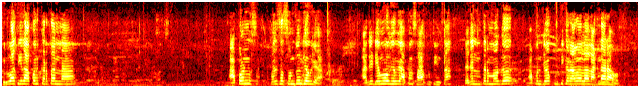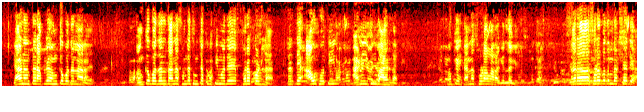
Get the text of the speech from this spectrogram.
सुरुवातीला आपण करताना आपण पहिलं समजून घेऊया. आधी डेमो घेऊया आपण सहा कृतींचा. त्याच्यानंतर मग आपण जेव्हा कृती करायला लागणार आहोत त्यानंतर आपले अंक बदलणार आहेत. अंक बदलताना समजा तुमच्या कृतीमध्ये फरक पडला तर ते आउट होतील आणि इथून बाहेर जातील. ओके त्यांना सोडावा लागेल लगेच. तर सर्वप्रथम लक्ष द्या.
